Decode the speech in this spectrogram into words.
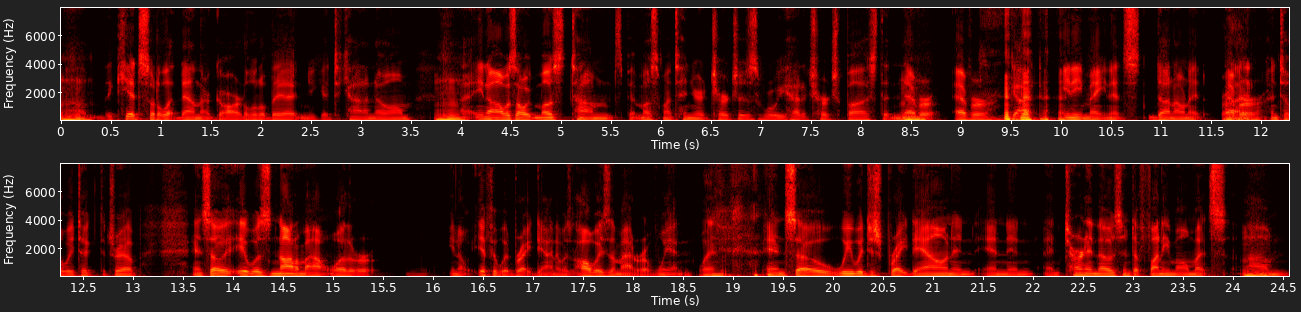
Mhm. um, the kids sort of let down their guard a little bit and you get to kind of know them Mm-hmm. uh, you know i was always most time spent most of my tenure at churches where we had a church bus that Mm-hmm. never ever got any maintenance done on it Right. ever until we took the trip and so it was not about whether you know if it would break down it was always a matter of when when and so we would just break down and and and, and turning those into funny moments. Mhm. Um,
